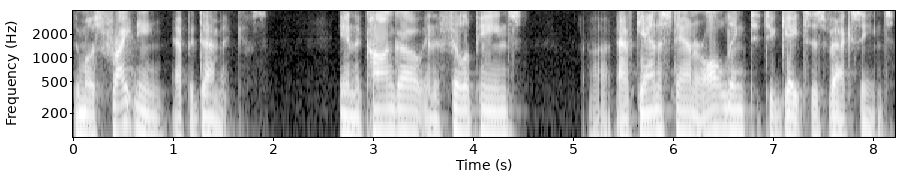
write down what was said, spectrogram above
The most frightening epidemics in the Congo, in the Philippines, uh, Afghanistan are all linked to Gates's vaccines.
